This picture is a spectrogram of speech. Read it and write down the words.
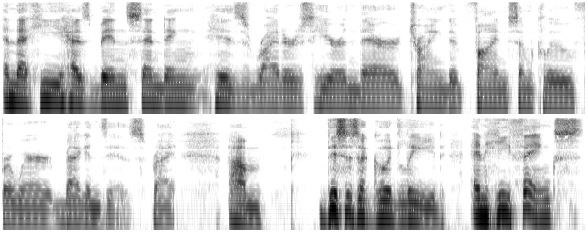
and that he has been sending his riders here and there, trying to find some clue for where Baggins is. Right. Um, this is a good lead, and he thinks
